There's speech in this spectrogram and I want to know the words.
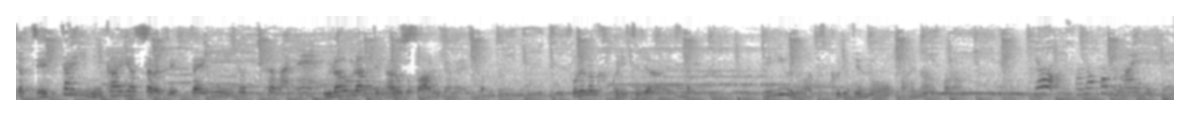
じゃあ絶対に2回やったら絶対にどっちかがね。裏裏ってなることあるじゃないですか。それが確率じゃないですか。っていうのは作り手のあれなのかな。いやそんなことないですよ。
